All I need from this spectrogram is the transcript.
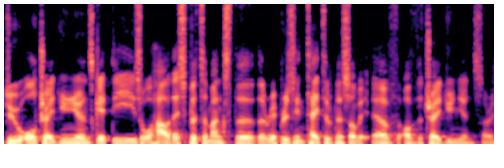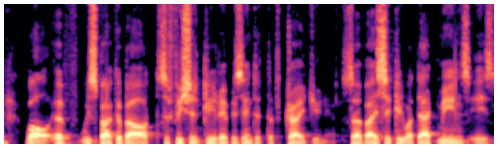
do all trade unions get these, or how are they split amongst the, the representativeness of, of of the trade unions? Sorry. Well, if we spoke about sufficiently representative trade unions, so basically what that means is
